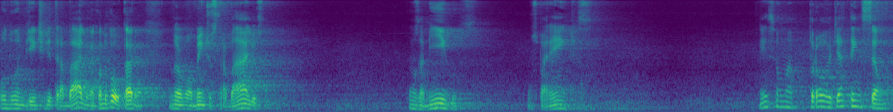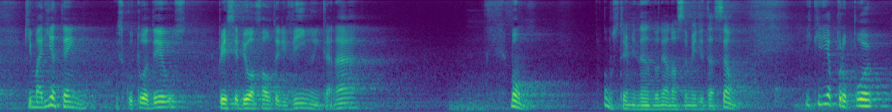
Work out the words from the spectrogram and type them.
ou no ambiente de trabalho, né? quando voltarem normalmente os trabalhos, com os amigos, com os parentes. Essa é uma prova de atenção que Maria tem. Escutou a Deus, percebeu a falta de vinho em Caná. Bom, vamos terminando né, a nossa meditação e queria propor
